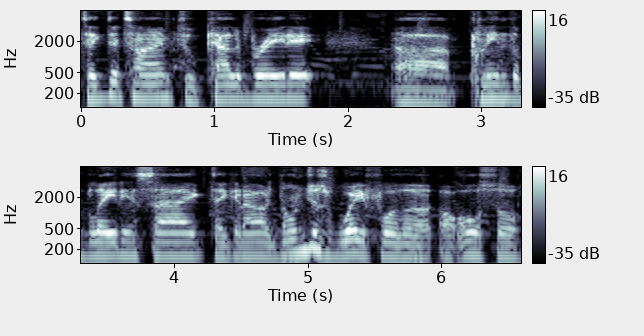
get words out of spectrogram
take the time to calibrate it uh clean the blade inside take it out. Don't just wait for the uh, also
